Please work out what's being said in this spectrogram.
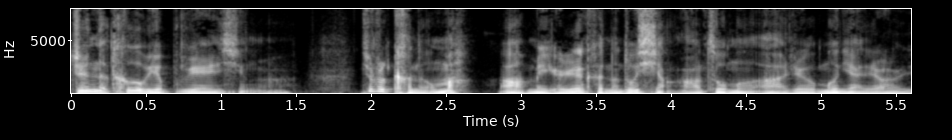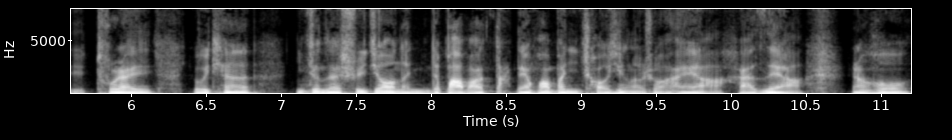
真的特别不愿意醒啊。就是可能嘛啊，每个人可能都想啊，做梦啊，这个梦见然后突然有一天你正在睡觉呢，你的爸爸打电话把你吵醒了，说：“哎呀，孩子呀，然后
